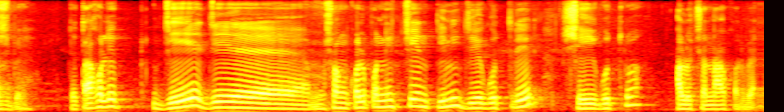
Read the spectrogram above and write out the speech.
আসবে। তো তাহলে যে যে সংকল্প নিচ্ছেন তিনি যে গোত্রের, সেই গোত্র আলোচনা করবেন।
